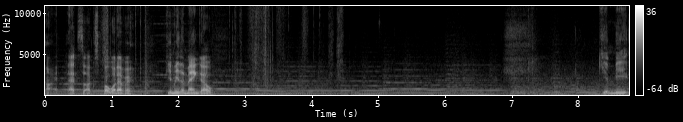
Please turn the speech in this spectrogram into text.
Alright, that sucks, but whatever. Give me the mango. Give me,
